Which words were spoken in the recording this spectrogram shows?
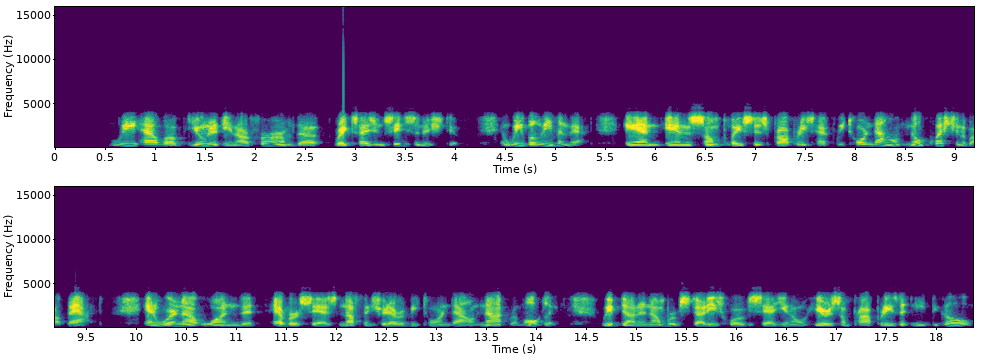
We have a unit in our firm, the Right Sizing Cities Initiative we believe in that. And in some places, properties have to be torn down. No question about that. And we're not one that ever says nothing should ever be torn down, not remotely. We've done a number of studies where we've said, you know, here's some properties that need to go.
